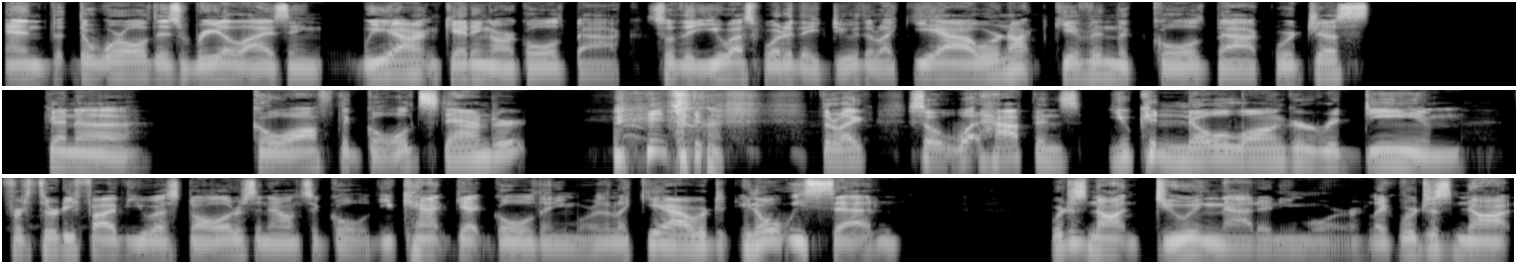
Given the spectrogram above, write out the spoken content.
And th- the world is realizing we aren't getting our gold back. So the US, what do they do? They're like, yeah, we're not giving the gold back. We're just gonna go off the gold standard. They're like, so what happens? You can no longer redeem for 35 US dollars an ounce of gold. You can't get gold anymore. They're like, yeah, we're, you know what we said? We're just not doing that anymore. Like, we're just not,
